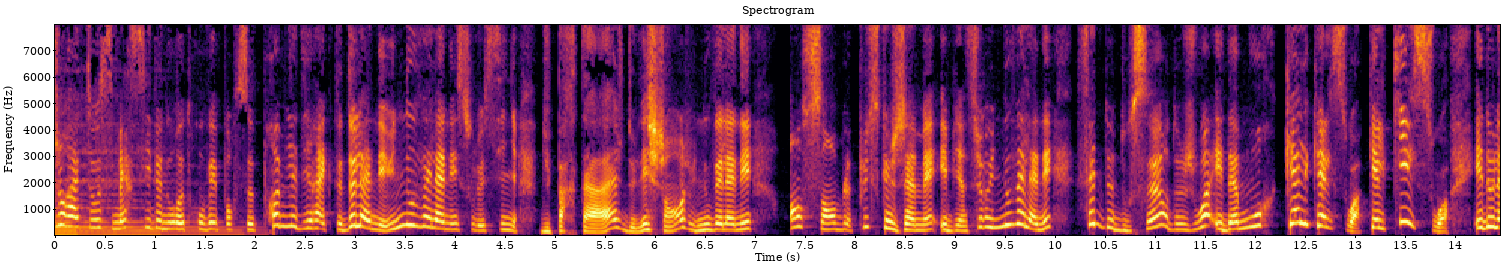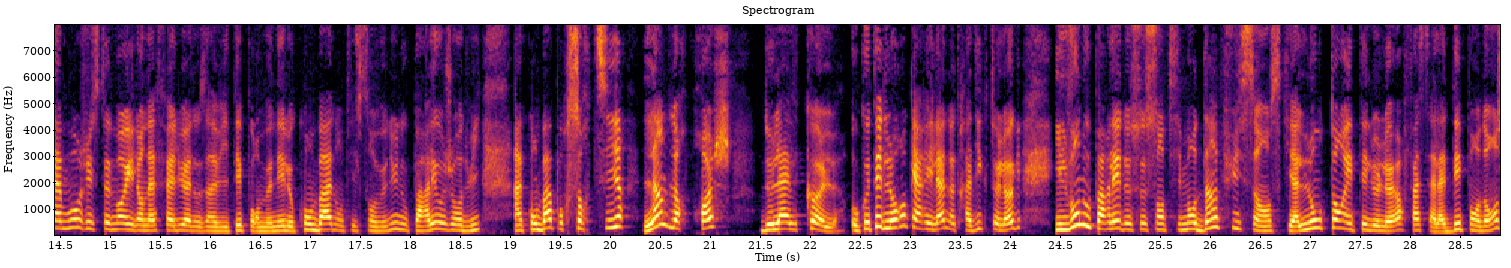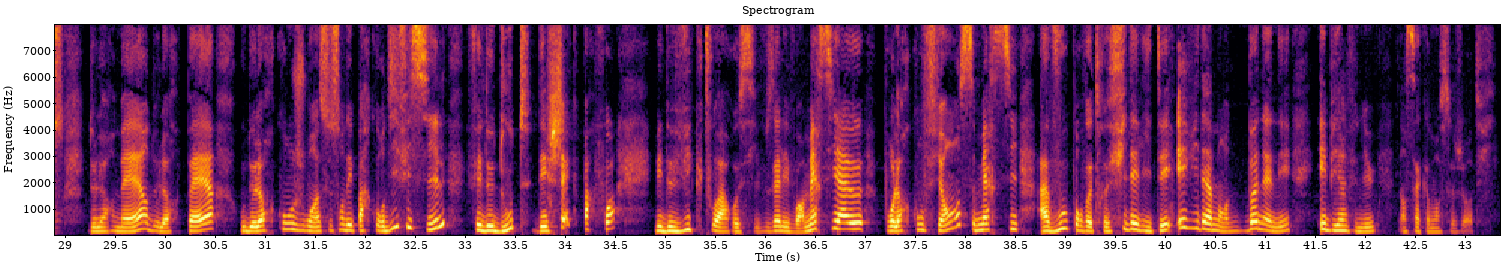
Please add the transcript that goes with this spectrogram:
Bonjour à tous, merci de nous retrouver pour ce premier direct de l'année, une nouvelle année sous le signe du partage, de l'échange, une nouvelle année ensemble plus que jamais et bien sûr une nouvelle année faite de douceur, de joie et d'amour quelle qu'elle soit, quel qu'il soit. Et de l'amour justement, il en a fallu à nos invités pour mener le combat dont ils sont venus nous parler aujourd'hui, un combat pour sortir l'un de leurs proches de l'alcool. Aux côtés de Laurent Carilla, notre addictologue, ils vont nous parler de ce sentiment d'impuissance qui a longtemps été le leur face à la dépendance de leur mère, de leur père ou de leur conjoint. Ce sont des parcours difficiles, faits de doutes, d'échecs parfois, mais de victoires aussi. Vous allez voir. Merci à eux pour leur confiance. Merci à vous pour votre fidélité. Évidemment, bonne année et bienvenue dans Ça commence aujourd'hui.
